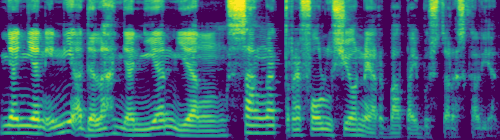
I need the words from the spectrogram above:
Nyanyian ini adalah nyanyian yang sangat revolusioner Bapak Ibu Saudara sekalian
